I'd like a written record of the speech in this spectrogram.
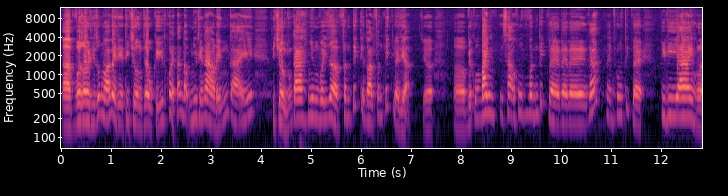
À, vừa rồi thì Dũng nói về thị, thị trường dầu khí có thể tác động như thế nào đến cái thị trường chúng ta nhưng bây giờ phân tích thì toàn phân tích về gì ạ? Uh, Vietcombank sao không phân tích về về về gác hay không phân tích về PVI hoặc là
